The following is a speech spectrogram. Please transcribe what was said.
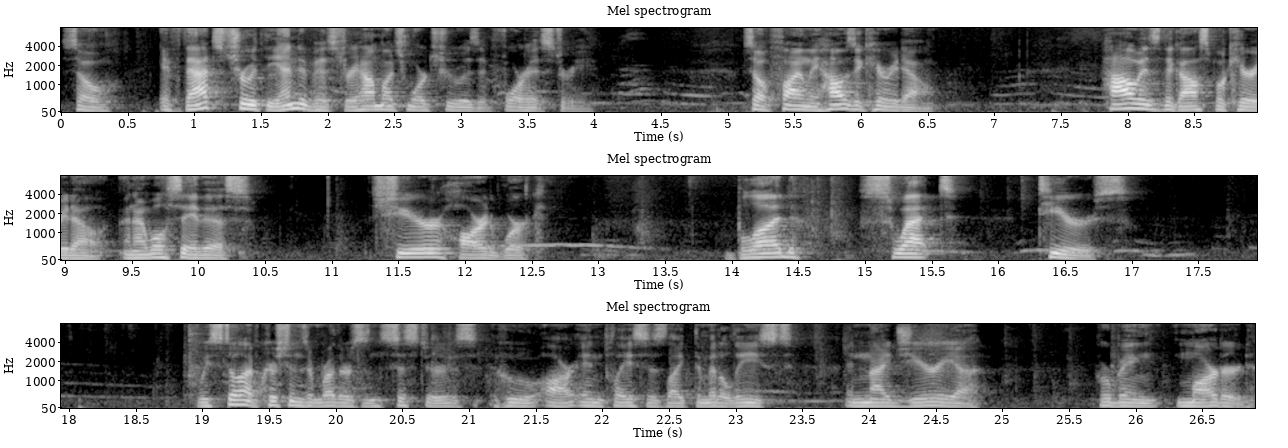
So, if that's true at the end of history, how much more true is it for history? So, finally, how is it carried out? How is the gospel carried out? And I will say this sheer hard work blood, sweat, tears. We still have Christians and brothers and sisters who are in places like the Middle East and Nigeria who are being martyred.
